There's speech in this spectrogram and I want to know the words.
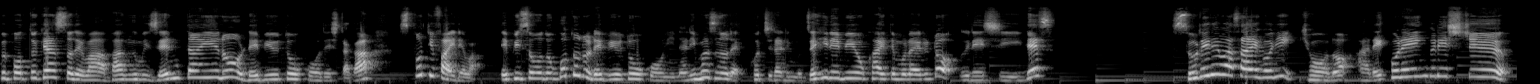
Podcast では番組全体へのレビュー投稿でしたが、Spotify ではエピソードごとのレビュー投稿になりますので、こちらにもぜひレビューを書いてもらえると嬉しいです。それでは最後に今日のあれこれイングリッシュ。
